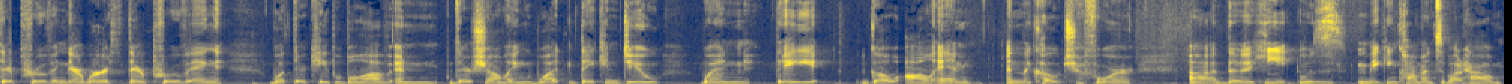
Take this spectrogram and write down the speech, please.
they're proving their worth. They're proving what they're capable of, and they're showing what they can do when they go all in and the coach for uh, the Heat was making comments about how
